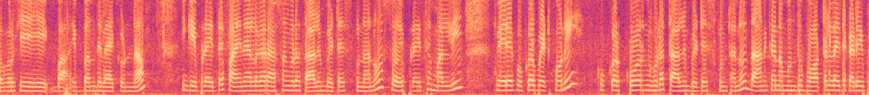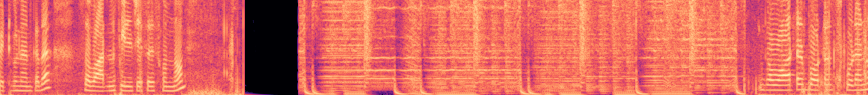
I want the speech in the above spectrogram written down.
ఎవరికి బా ఇబ్బంది లేకుండా. ఇంక ఇప్పుడైతే ఫైనల్గా రసం కూడా తాలింపు పెట్టేసుకున్నాను. సో ఇప్పుడైతే మళ్ళీ వేరే కుక్కర్ పెట్టుకొని కుక్కర్ కూరను కూడా తాలింపు పెట్టేసుకుంటాను. దానికన్నా ముందు బాటిల్ అయితే కడిగి పెట్టుకున్నాను కదా సో వాటిని ఫిల్ చేసేసుకుందాం. ఇంకా వాటర్ బాటిల్స్ కూడాను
